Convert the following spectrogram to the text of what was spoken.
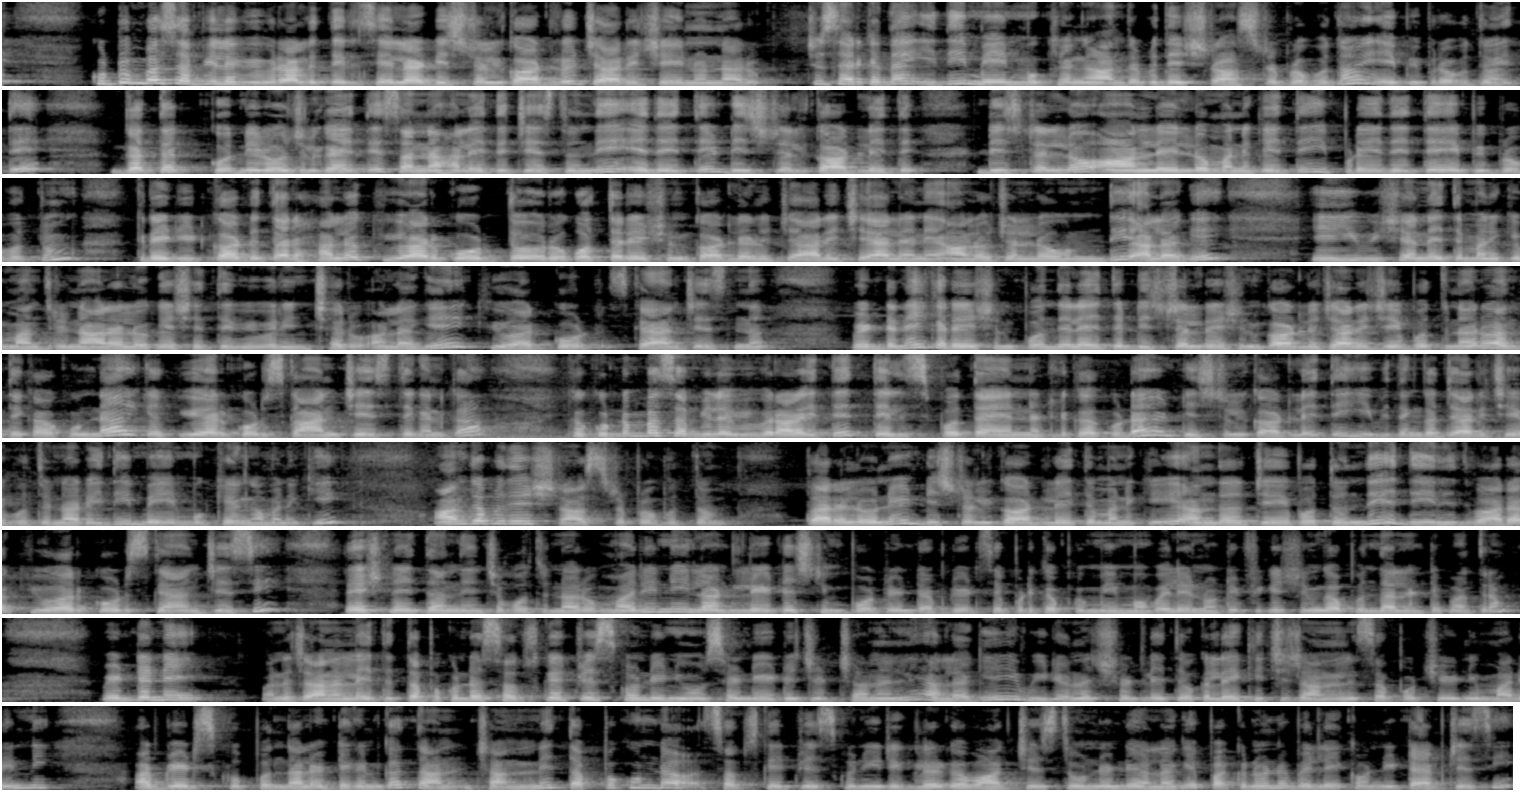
కుటుంబ సభ్యుల వివరాలు తెలిసేలా డిజిటల్ కార్డులు జారీ చేయనున్నారు. చూశారు కదా ఇది మెయిన్ ముఖ్యంగా ఆంధ్రప్రదేశ్ రాష్ట్ర ప్రభుత్వం ఏపీ ప్రభుత్వం అయితే గత కొన్ని రోజులుగా అయితే సన్నాహాలు అయితే చేస్తుంది. ఏదైతే డిజిటల్ కార్డులు అయితే డిజిటల్లో ఆన్లైన్లో మనకైతే ఇప్పుడు ఏదైతే ఏపీ ప్రభుత్వం క్రెడిట్ కార్డు తరహాలో క్యూఆర్ కోడ్తో కొత్త రేషన్ కార్డులను జారీ చేయాలనే ఆలోచనలో ఉంది. అలాగే ఈ విషయాన్ని అయితే మనకి మంత్రి నారా లోకేష్ అయితే వివరించారు. అలాగే క్యూఆర్ కోడ్ స్కాన్ చేసిన వెంటనే ఇక రేషన్ పొందేలా అయితే డిజిటల్ రేషన్ కార్డులు జారీ చేయబోతున్నారు. అంతేకాకుండా ఇక క్యూఆర్ కోడ్ స్కాన్ చేస్తే కనుక ఇక కుటుంబ సభ్యుల వివరాలు అయితే తెలిసిపోతాయి అన్నట్లుగా కూడా డిజిటల్ కార్డులు అయితే ఈ విధంగా జారీ చేయబోతున్నారు. ఇది మెయిన్ ముఖ్యంగా మనకి ఆంధ్రప్రదేశ్ రాష్ట్ర ప్రభుత్వం త్వరలోనే డిజిటల్ కార్డులు అయితే మనకి అందజేయబోతుంది. దీని ద్వారా క్యూఆర్ కోడ్ స్కాన్ చేసి రేషన్ అయితే అందించబోతున్నారు. మరిన్ని ఇలాంటి లేటెస్ట్ ఇంపార్టెంట్ అప్డేట్స్ ఎప్పటికప్పుడు మీ మొబైల్లో నోటిఫికేషన్గా పొందాలంటే మాత్రం వెంటనే మన ఛానల్ అయితే తప్పకుండా సబ్స్క్రైబ్ చేసుకోండి. News and A to Z ఛానల్ని అలాగే వీడియో నచ్చినట్లయితే ఒక లైక్ ఇచ్చి ఛానల్ని సపోర్ట్ చేయండి. మరిన్ని అప్డేట్స్ పొందాలంటే కనుక ఛానల్ని తప్పకుండా సబ్స్క్రైబ్ చేసుకుని రెగ్యులర్గా వాచ్ చేస్తూ ఉండండి. అలాగే పక్కన ఉన్న బెల్ ఐకాన్ని ట్యాప్ చేసి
